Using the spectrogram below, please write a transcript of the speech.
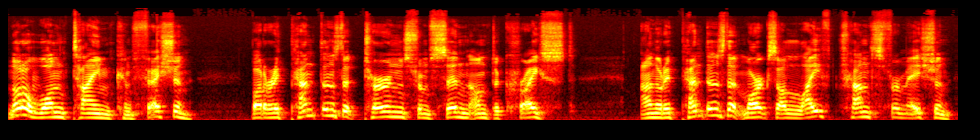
not a one time confession, but a repentance that turns from sin unto Christ, and a repentance that marks a life transformation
